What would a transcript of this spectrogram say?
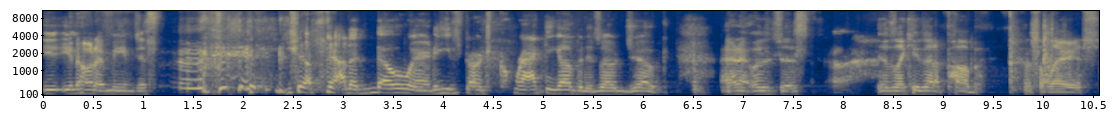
you, you know what I mean, just just out of nowhere, and he starts cracking up at his own joke, and it was just, it was like he was at a pub. It was hilarious.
